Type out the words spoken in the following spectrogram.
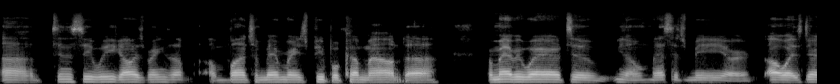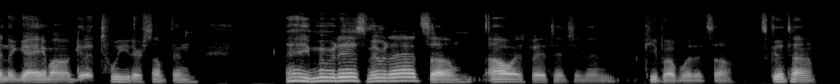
Uh, Tennessee week always brings up a bunch of memories. People come out uh, from everywhere to you know message me, or always during the game I'll get a tweet or something. Hey, remember this? Remember that? So I always pay attention and keep up with it. So it's a good time.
